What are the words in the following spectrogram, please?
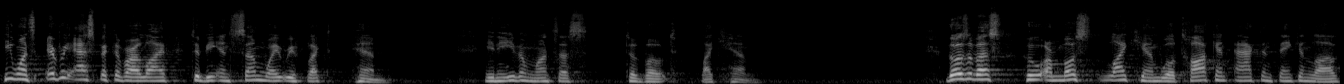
He wants every aspect of our life to be in some way reflect Him. And He even wants us to vote like Him. Those of us who are most like Him will talk and act and think and love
